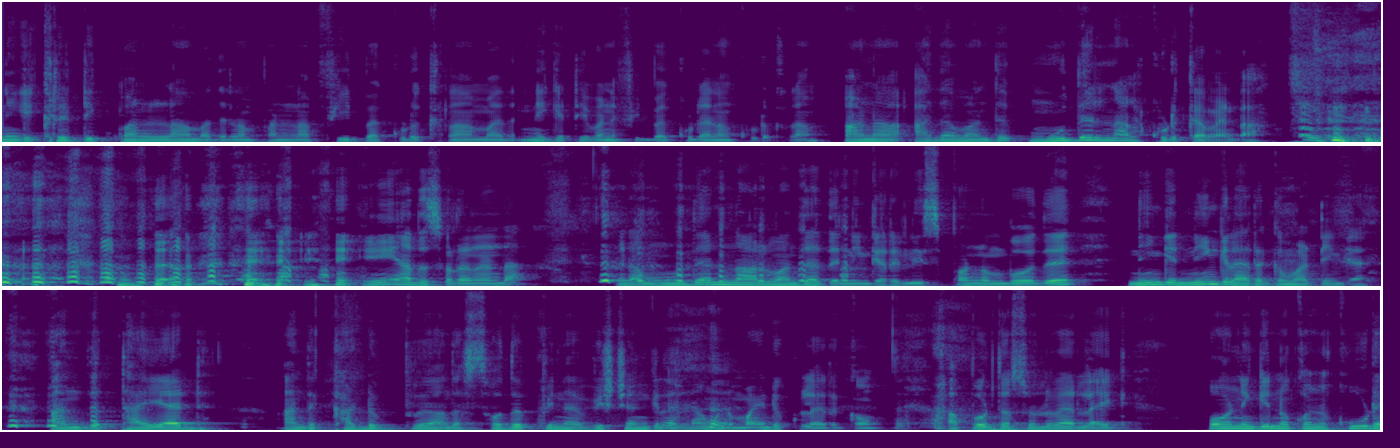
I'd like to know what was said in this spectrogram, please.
நீங்கள் கிரிட்டிக் பண்ணலாம் அதெல்லாம் பண்ணலாம் ஃபீட்பேக் கொடுக்கலாம் அது நெகட்டிவான ஃபீட்பேக் கூட எல்லாம் கொடுக்கலாம். ஆனால் அதை வந்து முதல் நாள் கொடுக்க வேண்டாம் ஏன் அதை சொல்கிறேன்டா ஏன்னா முதல் நாள் வந்து அதை நீங்கள் ரிலீஸ் பண்ணும்போது நீங்கள் நீங்களா இருக்க மாட்டீங்க. அந்த டயர்ட் அந்த கடுப்பு அந்த சொதப்பின விஷயங்கள் எல்லாம் உங்கள் மைண்டுக்குள்ளே இருக்கும். அப்போ ஒருத்தர் சொல்லுவார் லைக் நீங்கள் இன்னும் கொஞ்சம் கூட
